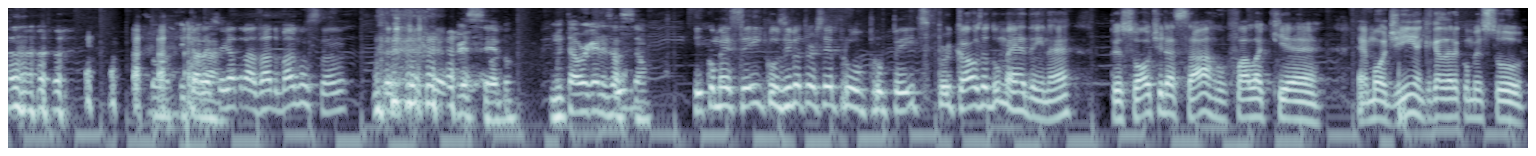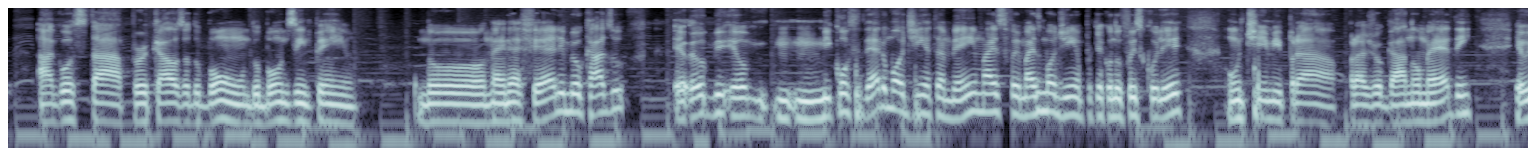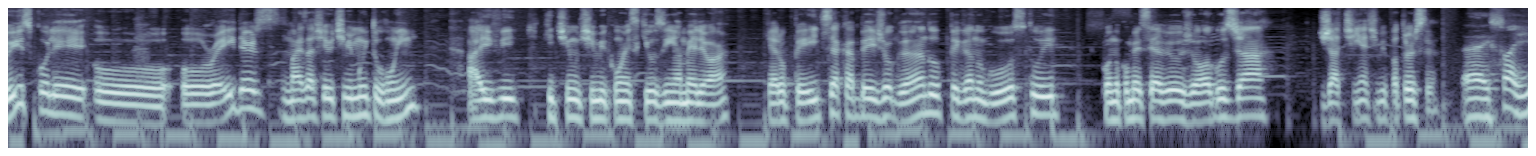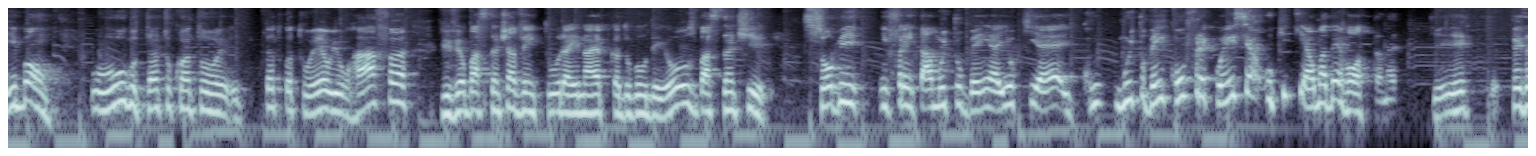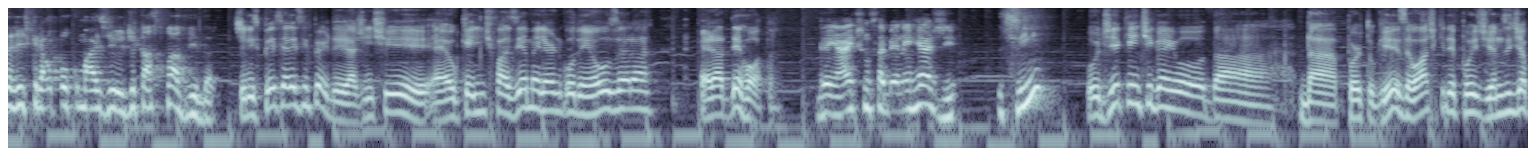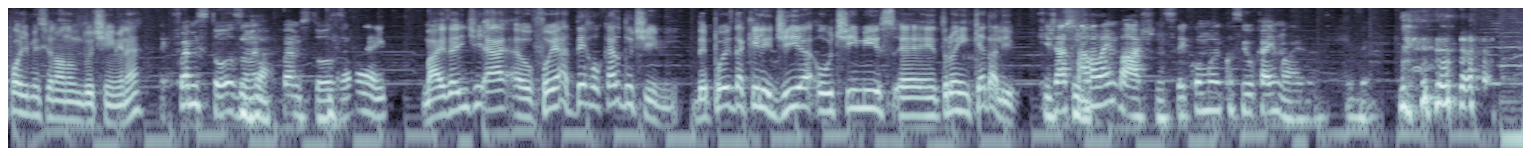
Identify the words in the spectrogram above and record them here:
Tô aqui, cara. chega atrasado bagunçando. Percebo. Muita organização. E comecei, inclusive, a torcer pro, pro Pates por causa do Madden, né? O pessoal tira sarro, fala que é, é modinha, que a galera começou a gostar por causa do bom, do bom desempenho no, na NFL. E meu caso, eu, eu, eu, me considero modinha também, mas foi mais modinha, porque quando eu fui escolher um time para jogar no Madden, eu ia escolher o, o Raiders, mas achei o time muito ruim. Aí vi que tinha um time com skillzinha melhor, que era o Pates, e acabei jogando, pegando gosto e quando comecei a ver os jogos já já tinha time para torcer. É isso aí. Bom, o Hugo, tanto quanto tanto quanto eu e o Rafa, viveu bastante aventura aí na época do Golden Owls, bastante soube enfrentar muito bem aí o que é, e com, muito bem com frequência, o que, que é uma derrota, né? que fez a gente criar um pouco mais de, de casco pra vida. Seria especialista em perder. A gente. É, o que a gente fazia melhor no Golden Owls era, era a derrota. Ganhar a gente não sabia nem reagir. Sim. O dia que a gente ganhou da, da portuguesa, eu acho que depois de anos a gente já pode mencionar o nome do time, né? É que foi amistoso, né? já. né? Foi amistoso. É, mas a gente a, foi a derrocada do time. Depois daquele dia, o time é, entrou em queda livre. Que já estava lá embaixo. Não sei como ele conseguiu cair mais. Né?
